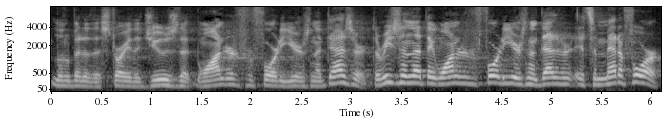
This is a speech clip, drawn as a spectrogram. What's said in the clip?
little bit of the story of the Jews that wandered for 40 years in the desert. The reason that they wandered for 40 years in the desert, it's a metaphor.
